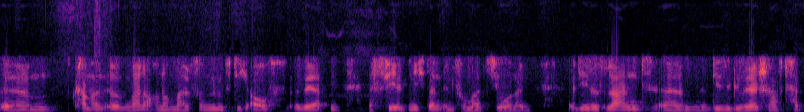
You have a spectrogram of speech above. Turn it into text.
ähm, kann man irgendwann auch nochmal vernünftig aufwerten. Es fehlt nicht an Informationen. Dieses Land, ähm, diese Gesellschaft hat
